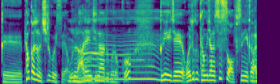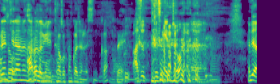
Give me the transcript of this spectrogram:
그 평가전을 치르고 있어요. 오늘 아르헨티나도 그렇고 음. 그게 이제 월드컵 경기장을 쓸 수 없으니까 아르헨티나는 아랍에미리트하고. 평가전을 했으니까. 어, 네. 그 아주 대승했죠. 예. 근데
